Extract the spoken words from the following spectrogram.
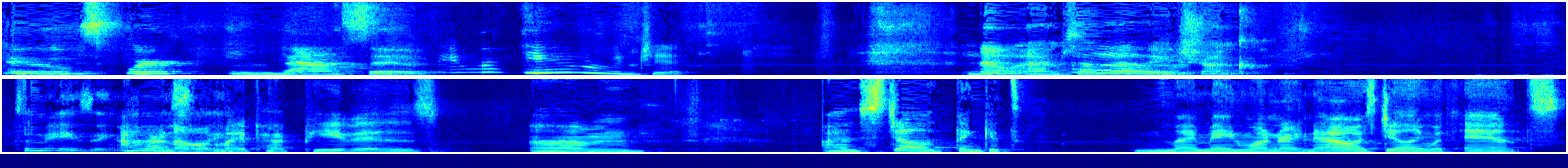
boobs were massive. They were huge. No, I'm so glad Oh. they shrunk. it's amazing. I don't know what my pet peeve is. Um, I still think it's my main one right now is dealing with ants.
